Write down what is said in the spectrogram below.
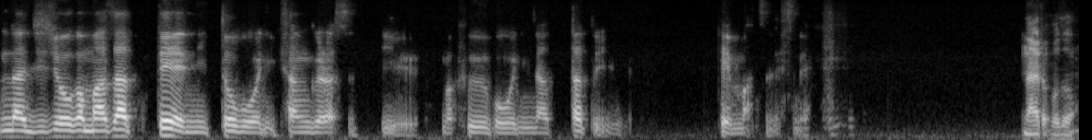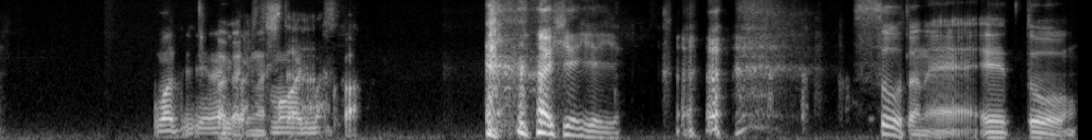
な事情が混ざって、ニット帽にサングラスっていう、まあ、風貌になったという顛末ですね。こなるほど。こまでで何わか質問ありますか？いやいやいや。そうだね。えーっと、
